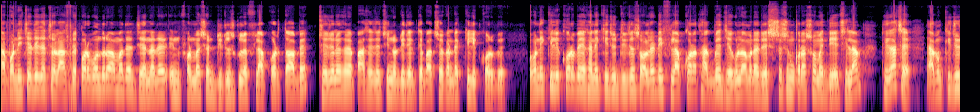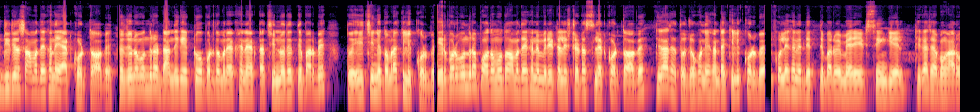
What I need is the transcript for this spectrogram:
তারপর নিচের দিকে চলে আসবে। এরপর বন্ধুরা আমাদের জেনারেল ইনফরমেশন ডিটেলসগুলো ফিল আপ করতে হবে। সেই জন্য এখানে পাশে যে চিহ্নটি দেখতে পাচ্ছ, এখানটা ক্লিক করবে। যখনই ক্লিক করবে, এখানে কিছু ডিটেলস অলরেডি ফিল আপ করা থাকবে, যেগুলো আমরা রেজিস্ট্রেশন করার সময় দিয়েছিলাম, ঠিক আছে? এবং কিছু ডিটেলস আমাদের এখানে অ্যাড করতে হবে। সেই জন্য বন্ধুরা, ডান দিকে একটু উপরে তোমরা এখানে একটা চিহ্ন দেখতে পারবে, তো এই চিহ্নে তোমরা ক্লিক করবে। এরপর বন্ধুরা, প্রথমত আমাদের এখানে মেরিটাল স্ট্যাটাস সিলেক্ট করতে হবে, ঠিক আছে? তো যখন এখানটা ক্লিক করবে করলে এখানে দেখতে পারবে মেরিট সিঙ্গেল ঠিক আছে? এবং আরও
